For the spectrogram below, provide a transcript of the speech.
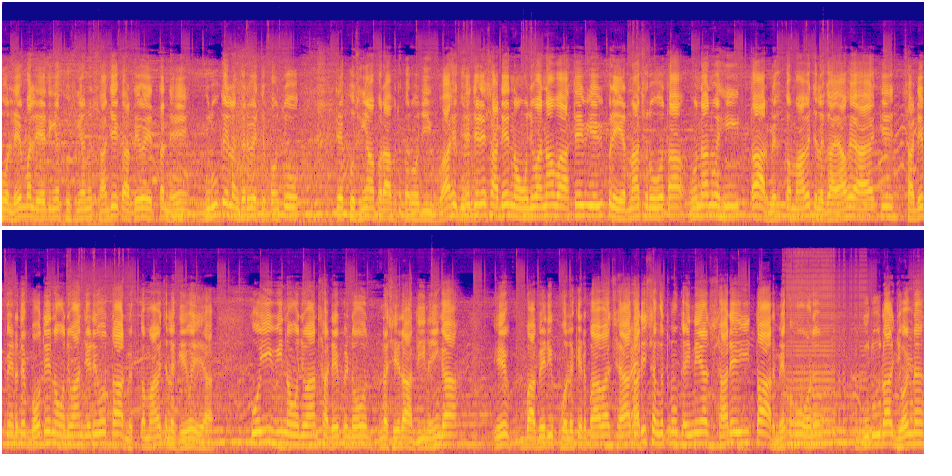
ਹੋਲੇ ਮਹੱਲੇ ਦੀਆਂ ਖੁਸ਼ੀਆਂ ਨੂੰ ਸਾਂਝੇ ਕਰਦੇ ਹੋਏ ਧੰਨੇ ਗੁਰੂ ਕੇ ਲੰਗਰ ਵਿੱਚ ਪਹੁੰਚੋ। ਤੇ ਖੁਸ਼ੀਆਂ ਪ੍ਰਾਪਤ ਕਰੋ ਜੀ। ਵਾਹਿਗੁਰੂ। ਤੇ ਜਿਹੜੇ ਸਾਡੇ ਨੌਜਵਾਨਾਂ ਵਾਸਤੇ ਵੀ ਇਹ ਵੀ ਪ੍ਰੇਰਨਾ ਸਰੋਤ ਆ, ਉਹਨਾਂ ਨੂੰ ਅਸੀਂ ਧਾਰਮਿਕ ਕੰਮਾਂ ਵਿੱਚ ਲਗਾਇਆ ਹੋਇਆ ਹੈ ਕਿ ਸਾਡੇ ਪਿੰਡ ਦੇ ਬਹੁਤੇ ਨੌਜਵਾਨ ਜਿਹੜੇ ਉਹ ਧਾਰਮਿਕ ਕੰਮਾਂ ਵਿੱਚ ਲੱਗੇ ਹੋਏ ਆ। ਕੋਈ ਵੀ ਨੌਜਵਾਨ ਸਾਡੇ ਪਿੰਡੋਂ ਨਸ਼ੇ ਦਾ ਆਦੀ ਨਹੀਂਗਾ। ਇਹ ਬਾਬੇ ਦੀ ਫੁੱਲ ਕਿਰਪਾ ਵਾ ਸ਼ਾਇਦ ਸਾਰੀ ਸੰਗਤ ਨੂੰ ਕਹਿੰਦੇ ਆ, ਸਾਰੇ ਹੀ ਧਾਰਮਿਕ ਹੋਣ, ਗੁਰੂ ਨਾਲ ਜੁੜਨ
